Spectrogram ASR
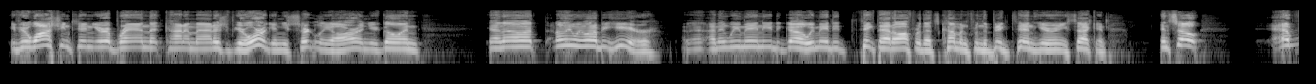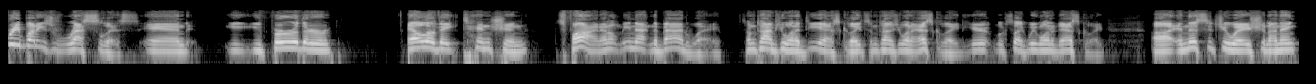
if you're Washington, you're a brand that kind of matters. If you're Oregon, you certainly are, and you're going. You know, I don't think we want to be here. I think we may need to go. We may need to take that offer that's coming from the Big Ten here any second. And so everybody's restless, and you, you further elevate tension. It's fine. I don't mean that in a bad way. Sometimes you want to de escalate, sometimes you want to escalate. Here it looks like we wanted to escalate. Uh, in this situation, I think,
